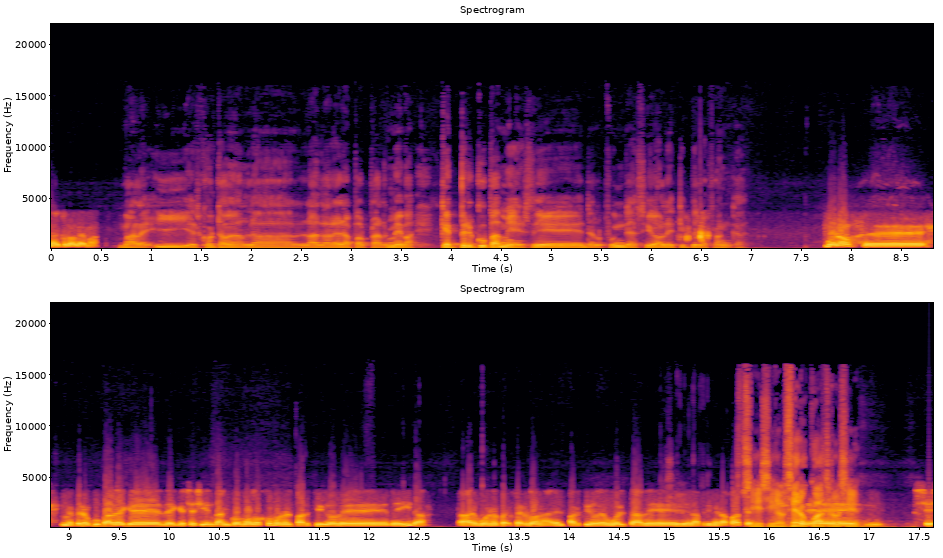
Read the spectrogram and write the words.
no hay problema. Vale, i escolta, la, la darrera per part meva. Què et preocupa més de, de la Fundació Atlètic Vilafranca? Bueno, eh, me preocupa de que, de que se sientan cómodos como en el partido de, de ida. Ah, bueno, pe- perdona, el partido de vuelta de, de la primera fase. Sí, sí, el 0-4, sí. Sí,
